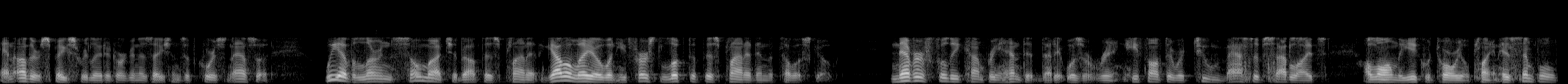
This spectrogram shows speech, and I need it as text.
and other space related organizations, of course, NASA. We have learned so much about this planet. Galileo, when he first looked at this planet in the telescope, never fully comprehended that it was a ring. He thought there were two massive satellites along the equatorial plane. His simple,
